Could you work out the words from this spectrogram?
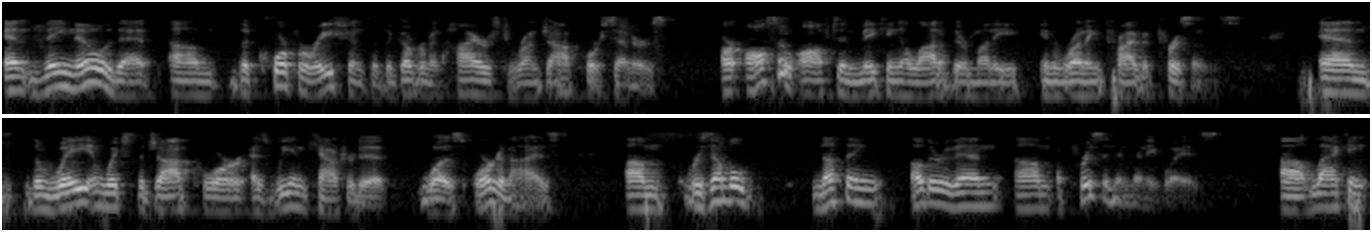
And they know that um, the corporations that the government hires to run Job Corps centers are also often making a lot of their money in running private prisons. And the way in which the Job Corps, as we encountered it, was organized um, resembled nothing other than um, a prison in many ways, uh, lacking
